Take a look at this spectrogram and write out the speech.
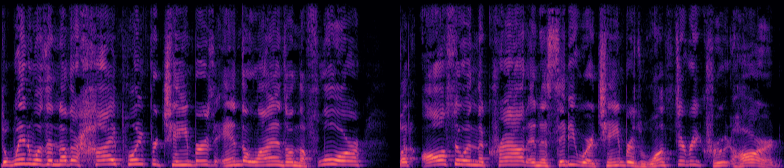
The win was another high point for Chambers and the Lions on the floor, but also in the crowd in a city where Chambers wants to recruit hard.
